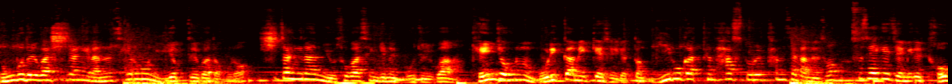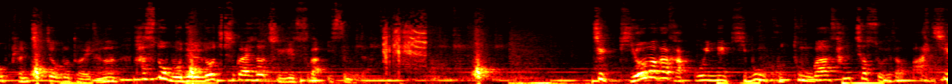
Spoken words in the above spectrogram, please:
농부들과 시장이라는 새로운 위협들과 더불어 시장이라는 요소가 생기는 모듈과 개인적으로는 몰입감 있게 즐겼던 미로 같은 하수도를 탐색하면서 수색의 재미를 더욱 변칙적으로 더해주는 하수도 모듈도 추가해서 즐길 수가 있습니다. 즉 디어마가 갖고 있는 기본 고통과 상처 속에서 마치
